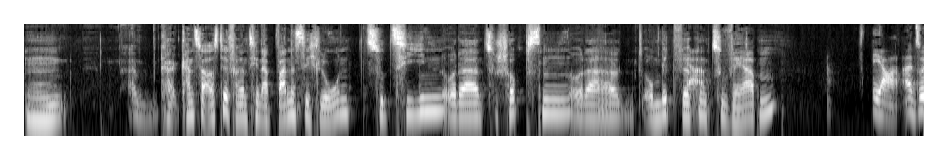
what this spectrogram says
Mhm. Kannst du ausdifferenzieren, ab wann es sich lohnt, zu ziehen oder zu schubsen oder um Mitwirkung ja. zu werben? Ja, also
